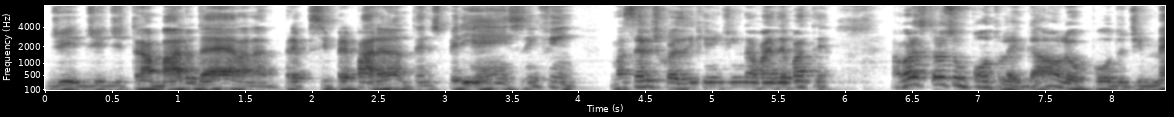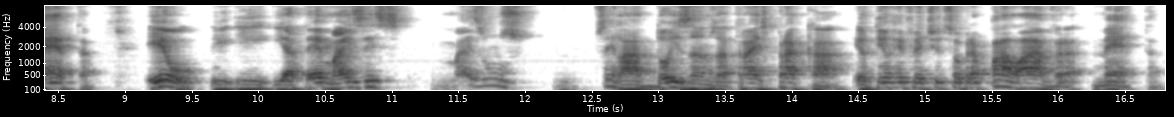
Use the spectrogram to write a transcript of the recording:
de, de, de trabalho dela, né? se preparando, tendo experiências, enfim, uma série de coisas que a gente ainda vai debater. Agora, você trouxe um ponto legal, Leopoldo, de meta. Eu, e, e, e até mais, esse, mais uns, sei lá, dois anos atrás para cá, eu tenho refletido sobre a palavra meta.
